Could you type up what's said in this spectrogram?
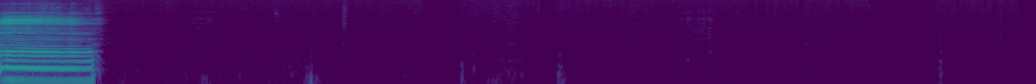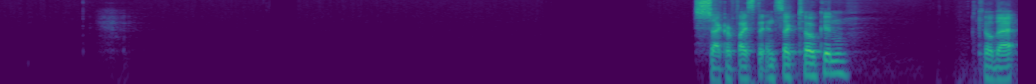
Mm. Sacrifice the insect token. Kill that.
